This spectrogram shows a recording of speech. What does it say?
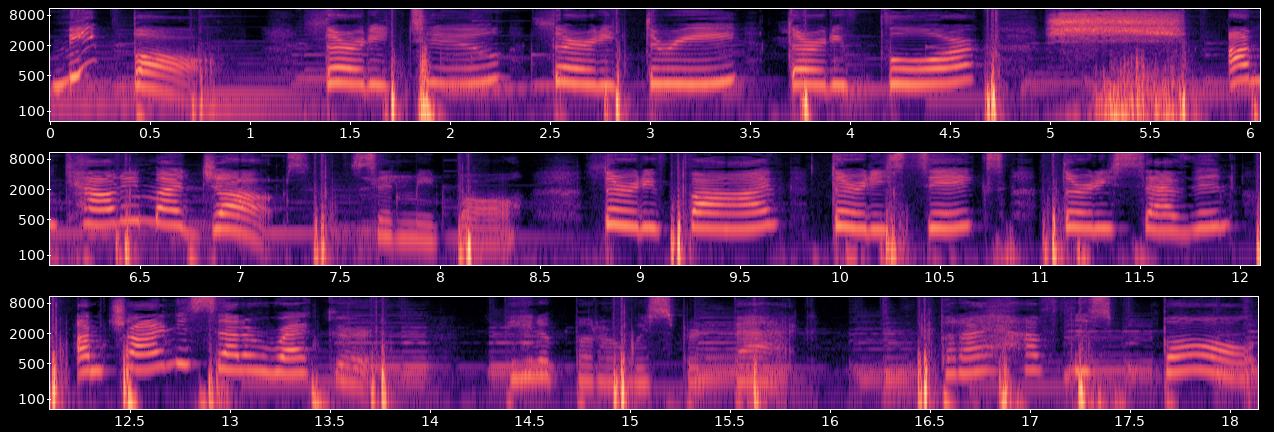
meatball. 32, 33, 34. Shh, I'm counting my jumps, said Meatball. 35, 36, 37. I'm trying to set a record. Peanut Butter whispered back. But I have this ball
